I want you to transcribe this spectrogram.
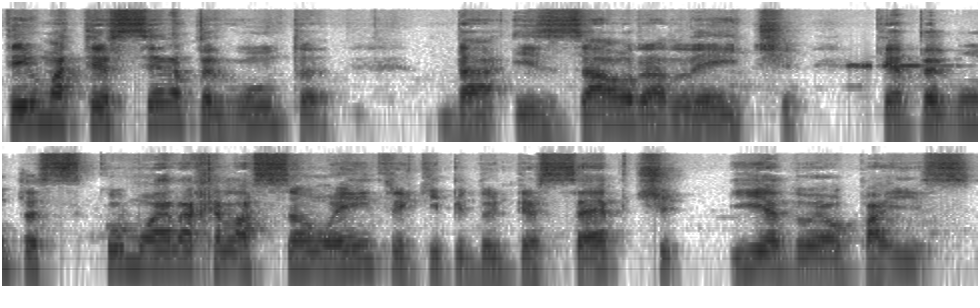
Tem uma terceira pergunta da Isaura Leite, que é pergunta como era a relação entre a equipe do Intercept e a do El País.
